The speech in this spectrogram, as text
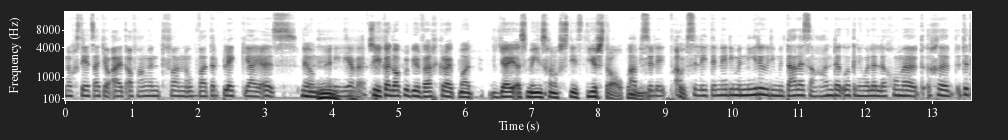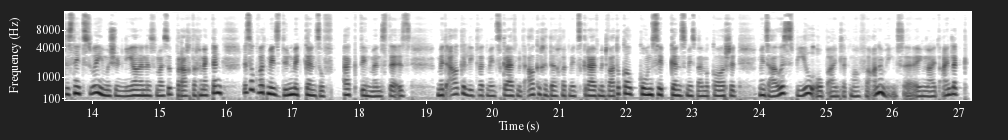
nog steeds uit jou uit afhangend van op watter plek jy is ja. in, in die lewe. So jy kan dalk probeer wegkruip maar jy as mens gaan nog steeds deurstraal op 'n manier. Absoluut, absoluut. En net die maniere hoe die modelle se hande ook in hele liggame dit is net so emosioneel en is my so pragtig en ek dink dis ook wat mense doen met kuns of ek ten minste is met elke lied wat mens skryf, met elke gedig wat mens skryf, met wat ook al konsep kuns mens bymekaar sit, mens hou 'n spieël op eintlik maar vir ander mense en uiteindelik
